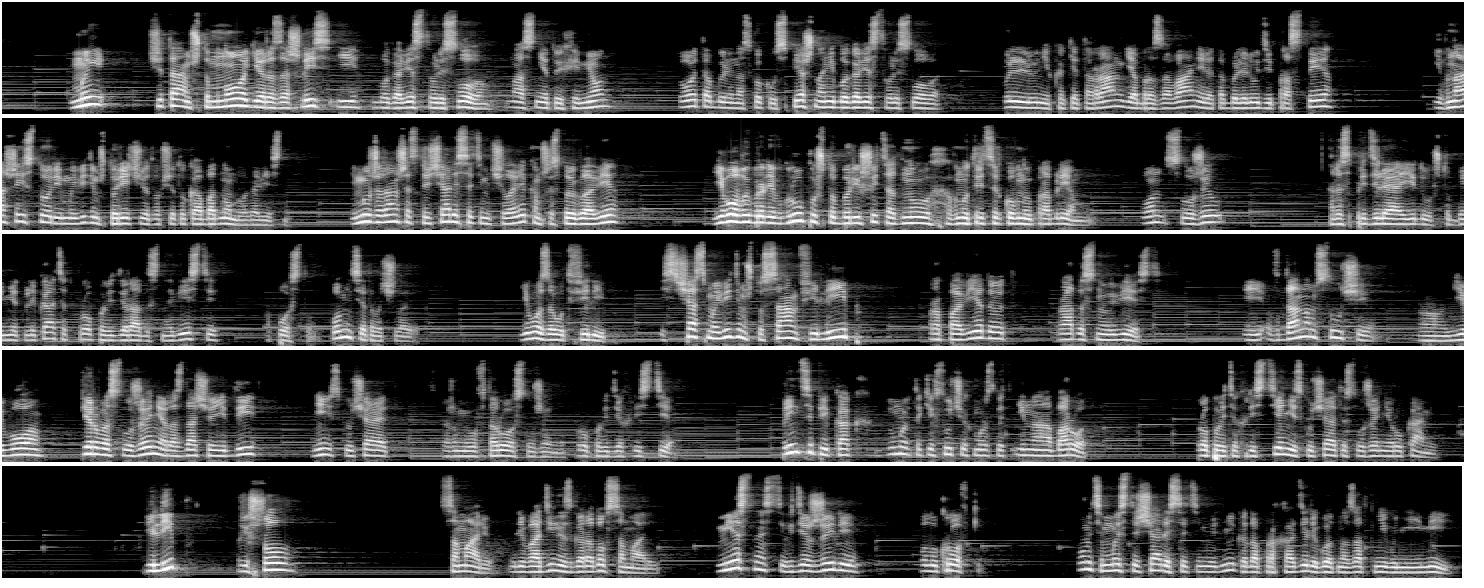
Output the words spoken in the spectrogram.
Мы читаем, что многие разошлись и благовествовали Словом. У нас нет их имен, кто это были, насколько успешно они благовествовали Слово, были ли у них какие-то ранги, образования, или это были люди простые. И в нашей истории мы видим, что речь идет вообще только об одном благовестнике. И мы уже раньше встречались с этим человеком в 6 главе. Его выбрали в группу, чтобы решить одну внутрицерковную проблему. Он служил, распределяя еду, чтобы не отвлекать от проповеди радостной вести апостола. Помните этого человека? Его зовут Филипп. И сейчас мы видим, что сам Филипп проповедует радостную весть. И в данном случае э, его первое служение, раздача еды, не исключает, скажем, его второе служение, проповеди о Христе. В принципе, как думаю, в таких случаях можно сказать и наоборот. Проповедь о Христе не исключает и служение руками. Филипп пришел в Самарию или в один из городов Самарии. Местность, где жили полукровки – Помните, мы встречались с этими людьми, когда проходили год назад книгу Неемии.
